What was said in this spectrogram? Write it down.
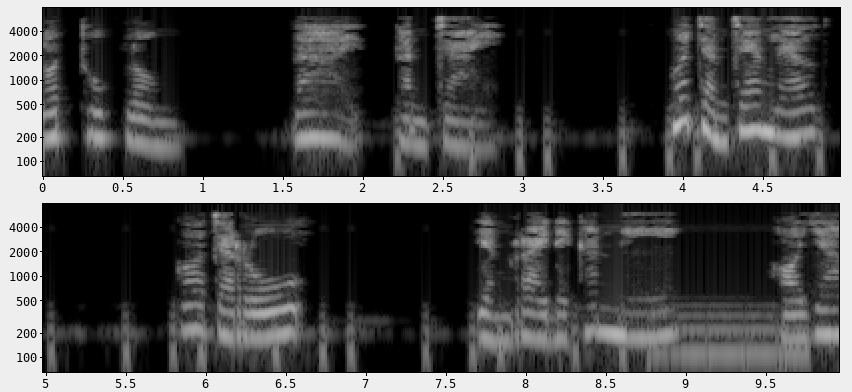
ลดทุกข์ลง ได้ทันใจ เมื่อแจ่มแจ้งแล้ว ก็จะรู้ อย่างไรในขั้นนี้ ขอย้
